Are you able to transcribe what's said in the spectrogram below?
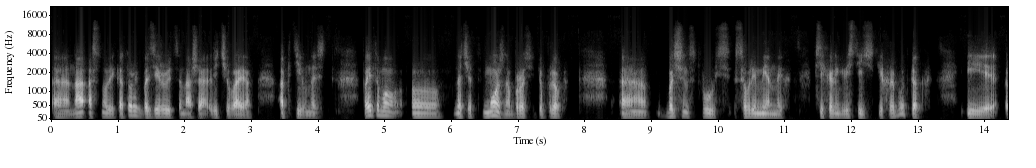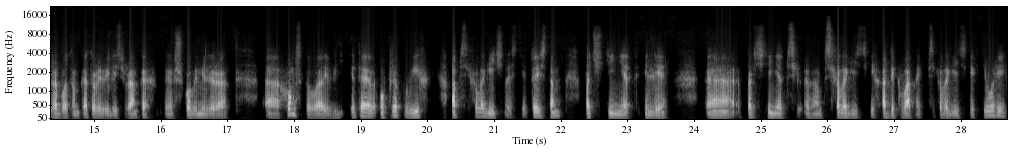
на основе которых базируется наша речевая активность. Поэтому э, значит, можно бросить упрек э, большинству современных психолингвистических работ, как и работам, которые велись в рамках школы Миллера Хомского, это упрек в их о психологичности. То есть там почти нет или э, почти нет э, психологических, адекватных психологических теорий,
